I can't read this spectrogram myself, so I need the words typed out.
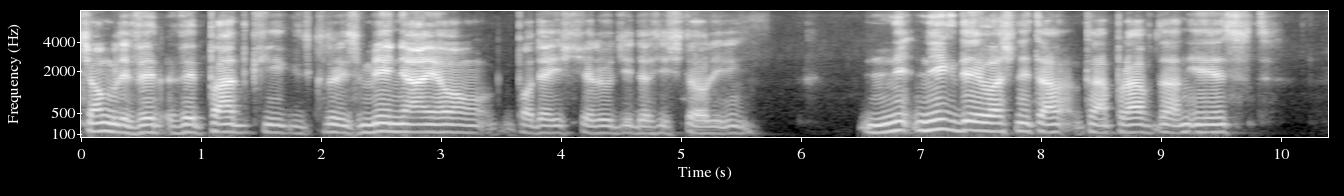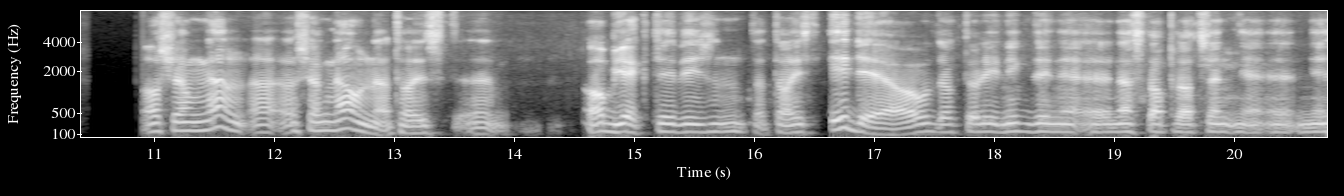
ciągle wy, wypadki, które zmieniają podejście ludzi do historii. Nigdy właśnie ta, ta prawda nie jest osiągnalna. osiągnalna. To jest obiektywizm, to, to jest ideał, do którego nigdy nie, na 100% nie, nie,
